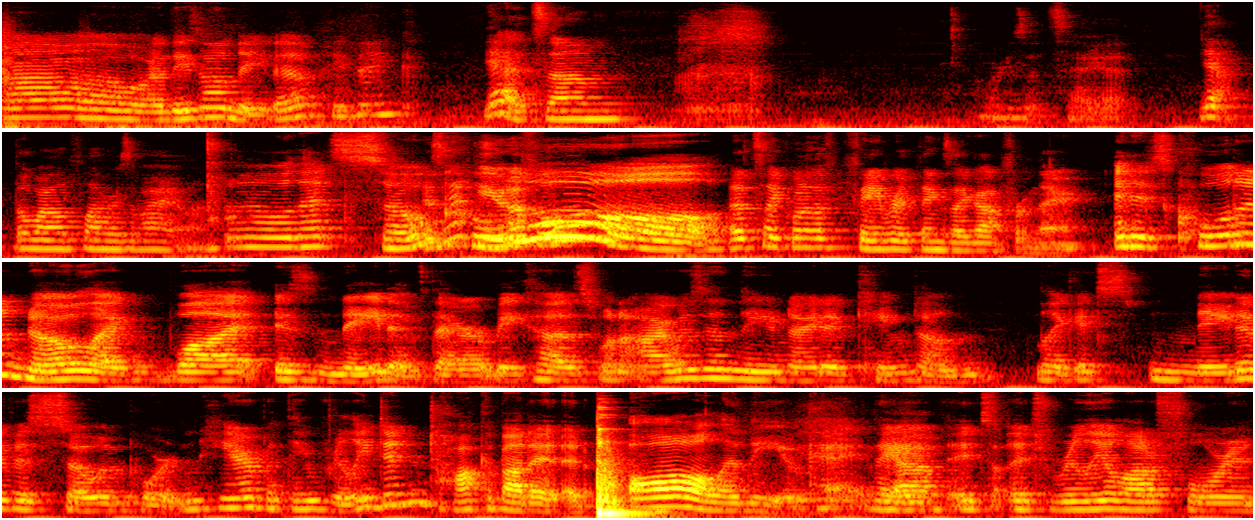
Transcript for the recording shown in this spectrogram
Oh, are these all native? Do you think? Yeah, it's um. Where does it say it? Yeah, the wildflowers of Ireland. Oh, that's so Isn't it beautiful? That's like one of the favorite things I got from there. And it's cool to know like what is native there because when I was in the United Kingdom, like it's native is so important here, but they really didn't talk about it at all in the UK. They, Yeah. it's it's really a lot of foreign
